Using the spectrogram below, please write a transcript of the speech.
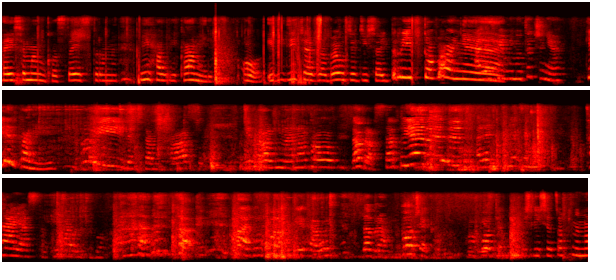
Hej Siemanko, z tej strony Michał i Kamil. O, i widzicie, że będzie dzisiaj driftowanie. Ale dwie minuty czy nie? Kilka minut. No i ileś tam czasu. Nieważne, no to... Dobra, startujemy. Ale teraz to jechałeś w bok. tak, tak, no jechałem. Dobra, boczek. Boczek. Jeśli się cofnę, no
